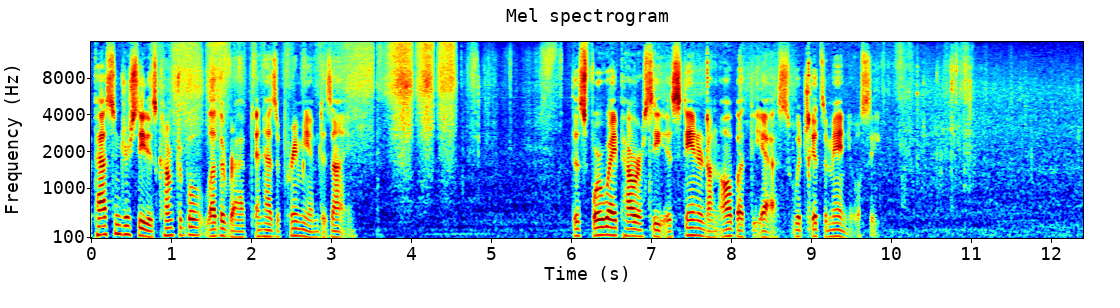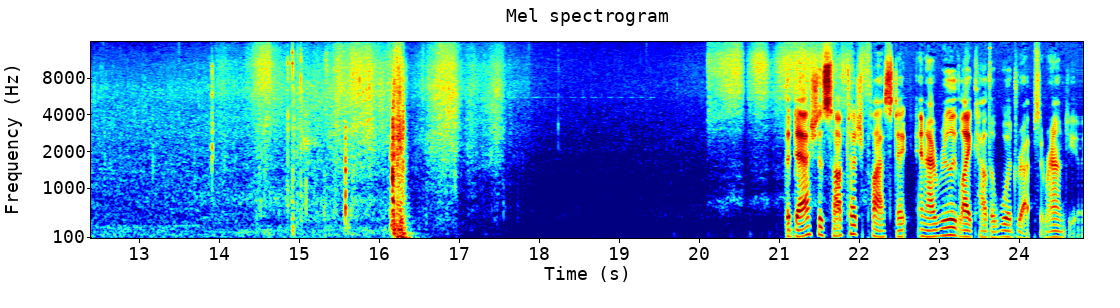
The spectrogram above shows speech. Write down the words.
The passenger seat is comfortable, leather wrapped, and has a premium design. This four-way power seat is standard on all but the S, which gets a manual seat. The dash is soft touch plastic, and I really like how the wood wraps around you.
